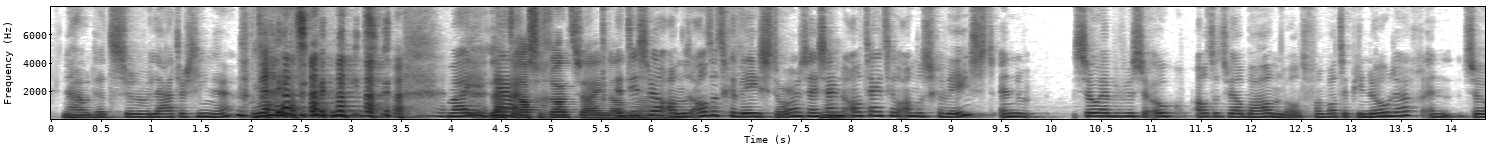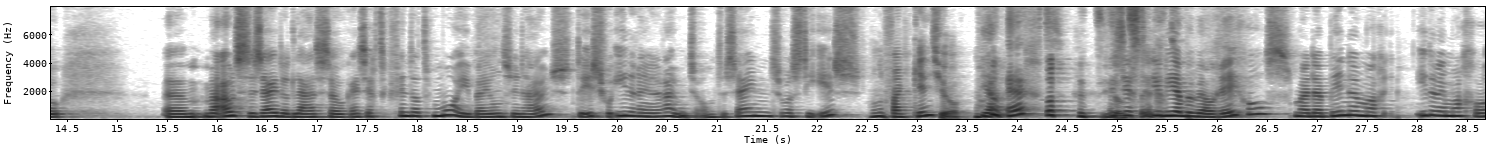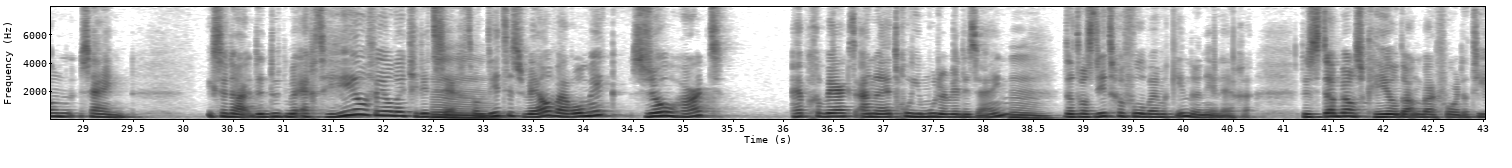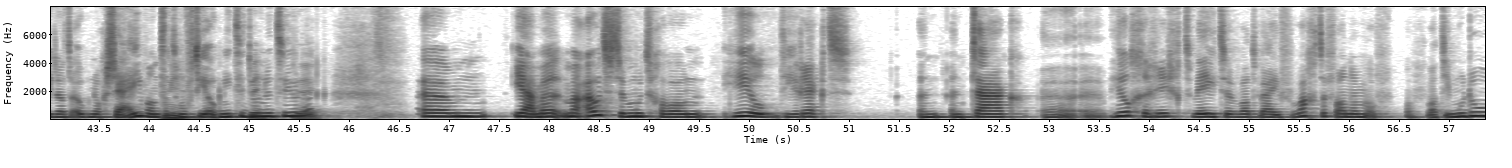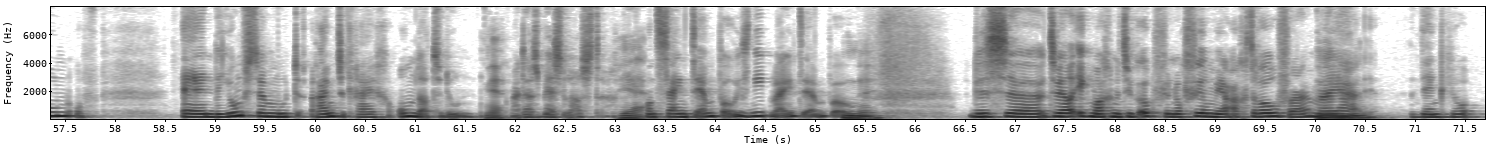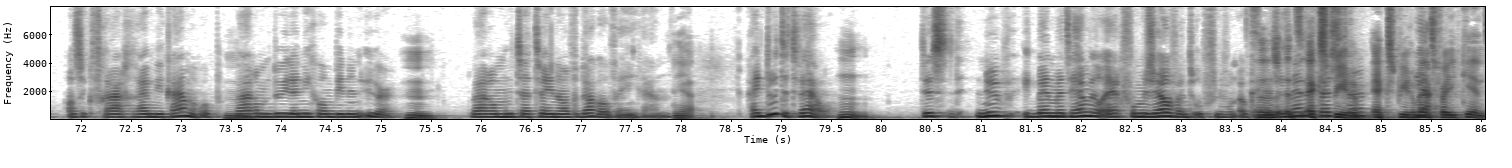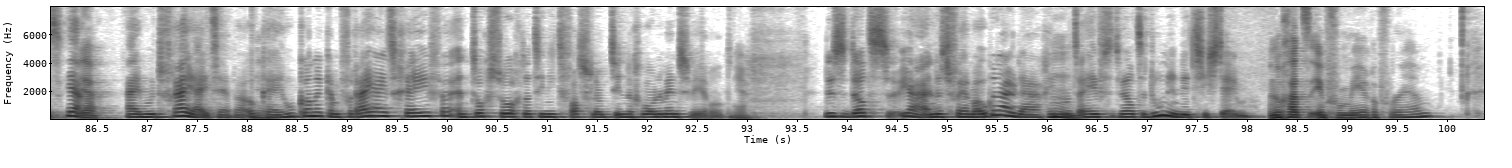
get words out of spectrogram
Nou, dat zullen we later zien, hè? Dat weten we niet. Maar Later ja, als ze groot zijn dan... het is wel eh, anders. Altijd geweest, hoor. Zij zijn Hmm. altijd heel anders geweest. En zo hebben we ze ook altijd wel behandeld. Van, wat heb je nodig? En zo... Ehm, mijn oudste zei dat laatst ook. Hij zegt, ik vind dat mooi bij ons in huis. Er is voor iedereen ruimte om te zijn zoals die is. Wat een fijn kind, joh. Ja, echt. Hij dat zegt, zegt. jullie hebben wel regels, maar daarbinnen mag iedereen mag gewoon zijn. Ik zei, nou, dit doet me echt heel veel dat je dit zegt. Mm. Want dit is wel waarom ik zo hard heb gewerkt aan het goede moeder willen zijn. Hmm. Dat was dit gevoel bij mijn kinderen neerleggen. Dus daar was ik heel dankbaar voor dat hij dat ook nog zei. Want dat Nee. hoeft hij ook niet te doen Nee, natuurlijk. Ehm, ja, mijn, mijn oudste moet gewoon heel direct een, een taak, eh, eh, heel gericht weten wat wij verwachten van hem of, of wat hij moet doen. Of... En de jongste moet ruimte krijgen om dat te doen. Ja. Maar dat is best lastig, Ja. want zijn tempo is niet mijn tempo. Nee. Dus eh, terwijl ik mag natuurlijk ook nog veel meer achterover. Maar ja, Ik denk, joh, als ik vraag, ruim je kamer op. Mm. Waarom doe je dat niet gewoon binnen een uur? Hmm. Waarom moet daar 2,5 dag overheen gaan? Ja. Hij doet het wel. Hmm. Dus nu, ik ben met hem heel erg voor mezelf aan het oefenen. Van oké, het experiment Ja. van je kind. Ja. ja. Hij moet vrijheid hebben. Oké, hoe kan ik hem vrijheid geven en toch zorgen dat hij niet vastloopt in de gewone menswereld? Ja. Dus dat, is- ja, en dat is voor hem ook een uitdaging, want hij heeft het wel te doen in dit systeem. En hoe gaat het informeren voor hem?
